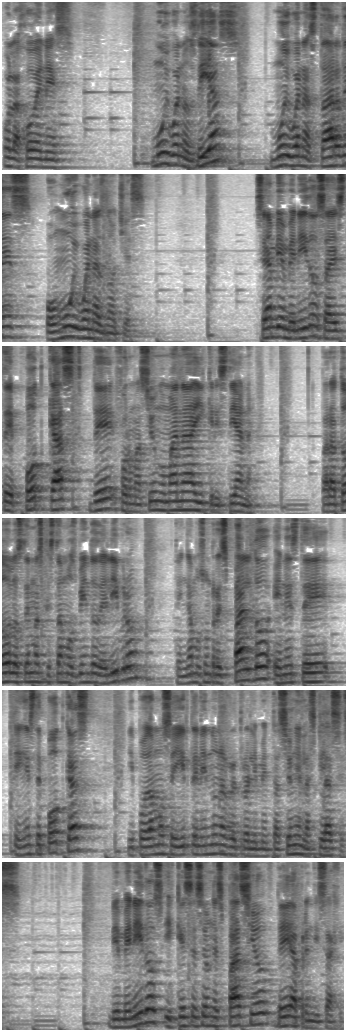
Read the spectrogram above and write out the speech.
Hola jóvenes, muy buenos días, muy buenas tardes o muy buenas noches. Sean bienvenidos a este podcast de formación humana y cristiana. Para todos los temas que estamos viendo del libro, tengamos un respaldo en este, en este podcast y podamos seguir teniendo una retroalimentación en las clases. Bienvenidos y que este sea un espacio de aprendizaje.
